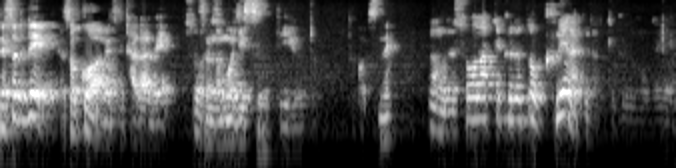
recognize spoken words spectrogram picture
で、それで、そこは別にタダで、その文字数っていうところですね。なので、そうなってくると食えなくなってくるので、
